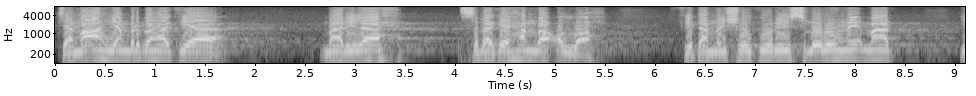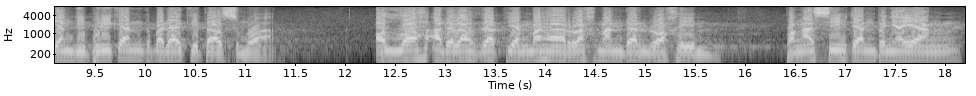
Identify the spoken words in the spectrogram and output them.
Jamaah yang berbahagia marilah sebagai hamba Allah kita mensyukuri seluruh nikmat yang diberikan kepada kita semua. Allah adalah zat yang maha rahman dan rahim pengasih dan penyayang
